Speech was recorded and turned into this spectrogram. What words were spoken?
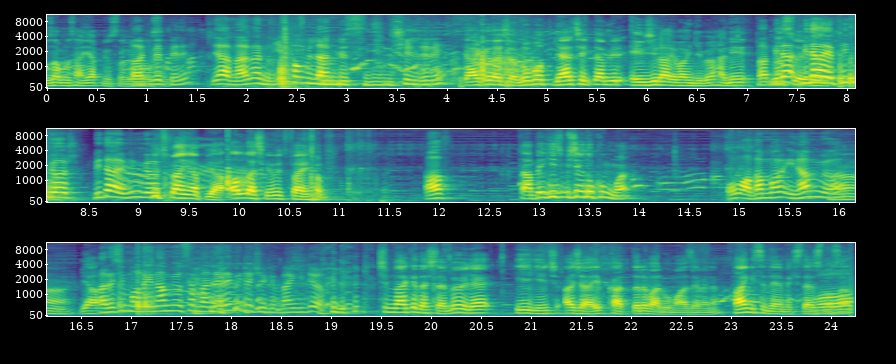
O zaman bunu sen yapmıyorsun haberin Takip olsun. et beni. Ya Merdan niye kabullenmiyorsun bu şeyleri? Ya arkadaşlar robot gerçekten bir evcil hayvan gibi. Hani Bak bir nasıl daha bir daha yapayım gör. Bir daha yapayım gör. Lütfen yap ya. Allah aşkına lütfen yap. Al. Tamam peki hiçbir şeye dokunma. Oğlum adam bana inanmıyor. Ha, ya Kardeşim bana inanmıyorsan ben ne video çekeyim ben gidiyorum. Şimdi arkadaşlar böyle ilginç, acayip kartları var bu malzemenin. Hangisini denemek istersin Ozan?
